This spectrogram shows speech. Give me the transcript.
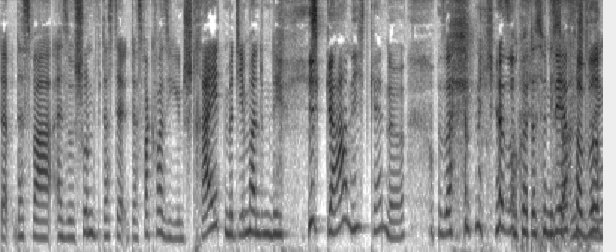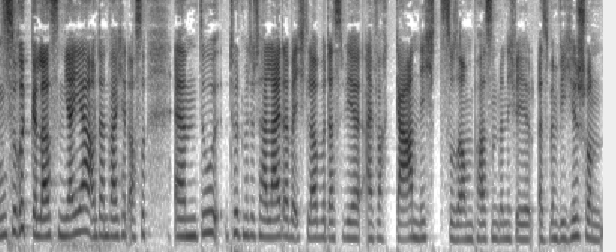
Da, das war also schon, dass der, das war quasi ein Streit mit jemandem, den ich gar nicht kenne. Und das hat mich ja so Oh Gott, das finde ich sehr so verwirrt zurückgelassen. Ja, ja. Und dann war ich halt auch so, ähm, du, tut mir total leid, aber ich glaube, dass wir einfach gar nicht zusammenpassen, wenn ich, also wenn wir hier schon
